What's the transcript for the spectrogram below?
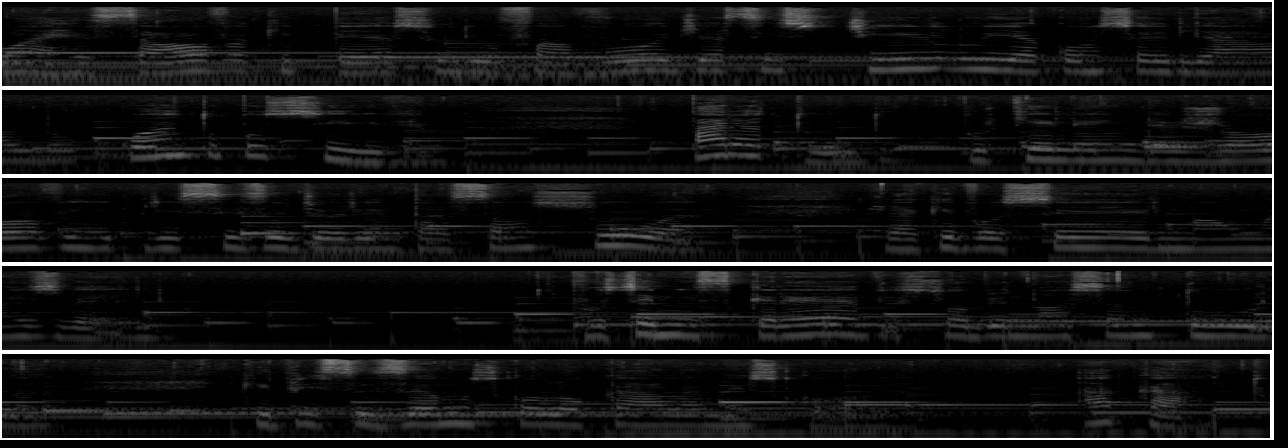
com a ressalva que peço-lhe o favor de assisti-lo e aconselhá-lo quanto possível para tudo, porque ele ainda é jovem e precisa de orientação sua, já que você é irmão mais velho. Você me escreve sobre nossa Antula, que precisamos colocá-la na escola. Acato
